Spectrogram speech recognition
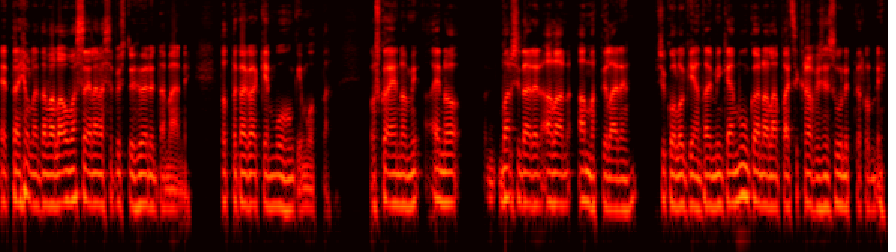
että jollain tavalla omassa elämässä pystyy hyödyntämään, niin totta kai kaikkeen muuhunkin, mutta koska en ole, en ole varsinainen alan ammattilainen psykologian tai minkään muunkaan alan paitsi graafisen suunnittelun, niin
